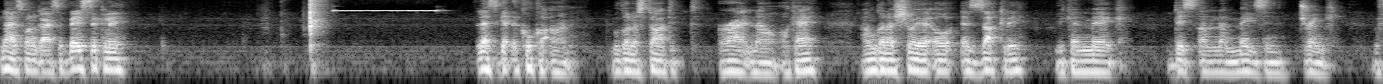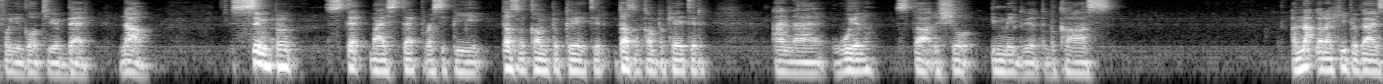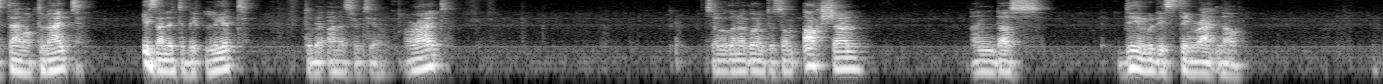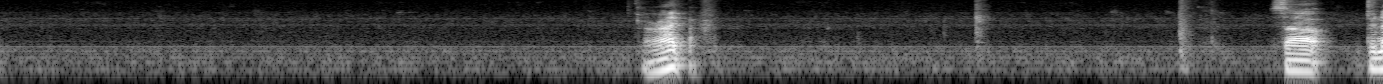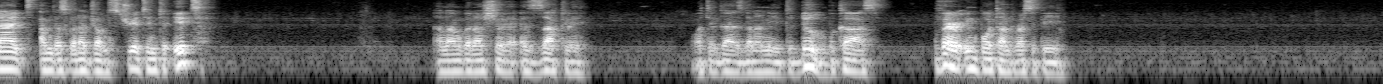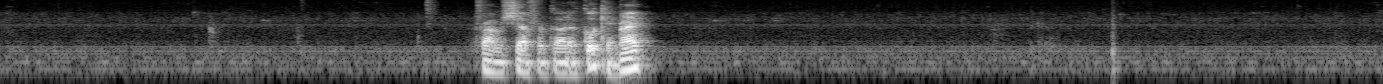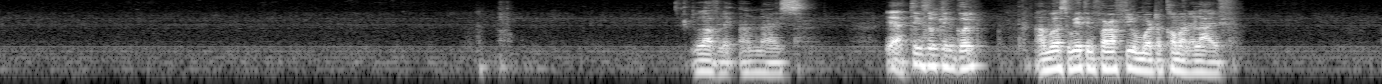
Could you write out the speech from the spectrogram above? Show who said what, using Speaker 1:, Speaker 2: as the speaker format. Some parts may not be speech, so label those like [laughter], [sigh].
Speaker 1: Nice one, guys. So basically, let's get the cooker on. We're gonna start it right now, okay? I'm gonna show you exactly you can make this an amazing drink before you go to your bed. Now, simple step-by-step recipe, doesn't complicate it, doesn't complicate it, and I will start the show immediately because I'm not gonna keep you guys time up tonight. It's a little bit late, to be honest with you. All right. So we're gonna go into some action and just deal with this thing right now. All right. So tonight I'm just gonna jump straight into it and I'm gonna show you exactly what you guys gonna need to do because very important recipe from Chef Ricardo Cooking, right? Lovely and nice. Yeah, things looking good. I'm just waiting for a few more to come on alive.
